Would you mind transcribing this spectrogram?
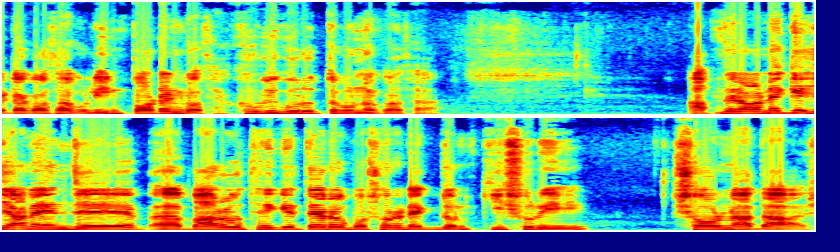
একটা কথা বলি ইম্পর্টেন্ট কথা, খুবই গুরুত্বপূর্ণ কথা। আপনারা অনেকেই জানেন যে বারো থেকে তেরো বছরের একজন কিশোরী স্বর্ণা দাস,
